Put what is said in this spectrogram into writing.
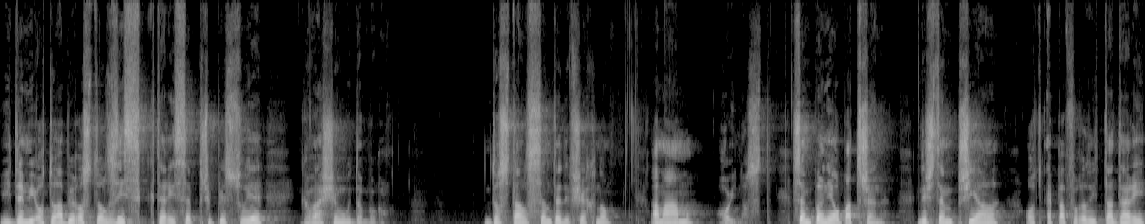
Jde mi o to, aby rostl zisk, který se připisuje k vašemu dobru. Dostal jsem tedy všechno a mám hojnost. Jsem plně opatřen, když jsem přijal od Epafrodita dary,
